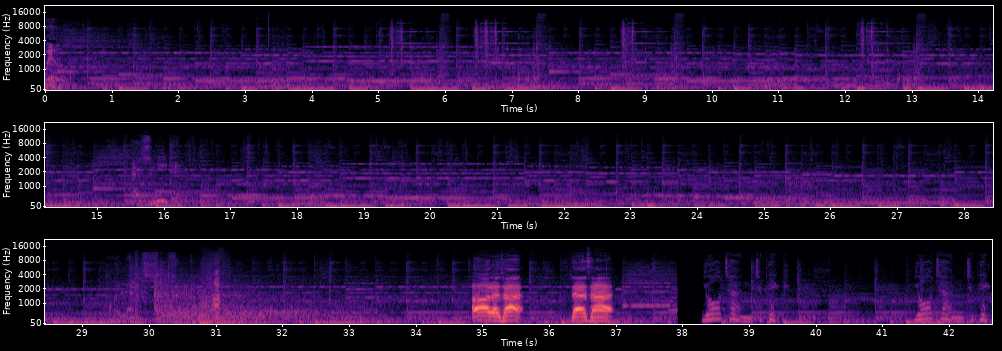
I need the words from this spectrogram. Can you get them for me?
Will. As needed. Oh, that's hot. That's hot. Your turn to pick. Your turn to pick.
